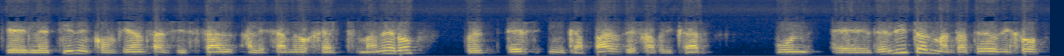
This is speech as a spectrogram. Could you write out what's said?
que le tiene confianza al fiscal Alejandro Hertz Manero, pues es incapaz de fabricar un eh, delito. El mandatario dijo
